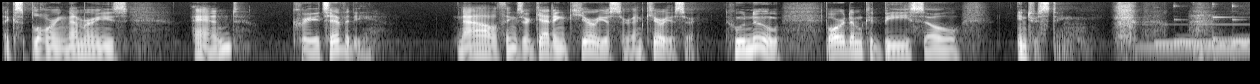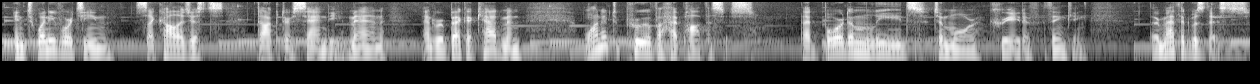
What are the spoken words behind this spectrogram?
exploring memories, and creativity. Now things are getting curiouser and curiouser. Who knew boredom could be so interesting? In 2014, psychologists Dr. Sandy Mann and Rebecca Cadman wanted to prove a hypothesis that boredom leads to more creative thinking. Their method was this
